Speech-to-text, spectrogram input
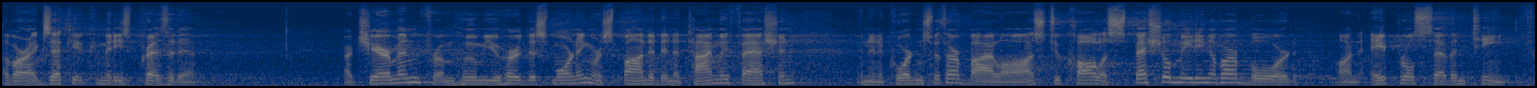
of our Executive Committee's president. Our chairman, from whom you heard this morning, responded in a timely fashion and in accordance with our bylaws to call a special meeting of our board on April 17th.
